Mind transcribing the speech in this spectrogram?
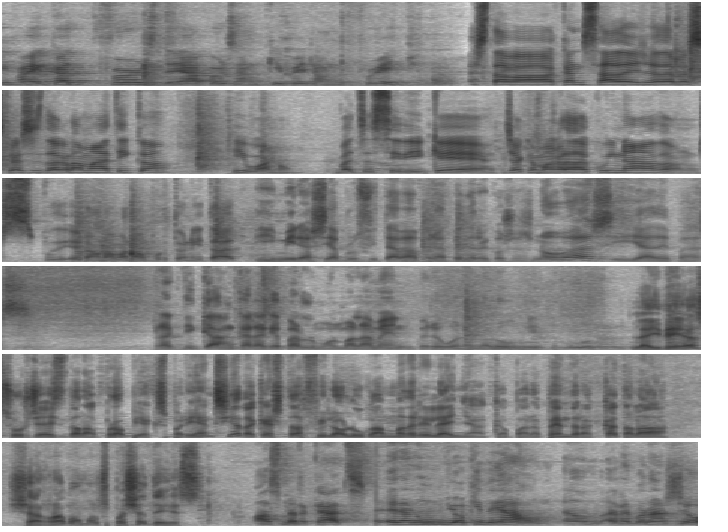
If I cut first the apples and keep it on the fridge. Estava cansada ja de les classes de gramàtica i bueno, vaig decidir que, ja que m'agrada cuinar, doncs era una bona oportunitat. I mira, s'hi aprofitava per aprendre coses noves i ja de pas practicar, encara que parlo molt malament, però bueno, no l'oblido. La idea sorgeix de la pròpia experiència d'aquesta filòloga madrilenya que per aprendre català xerrava amb els peixaters. Els mercats eren un lloc ideal. Llavors jo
